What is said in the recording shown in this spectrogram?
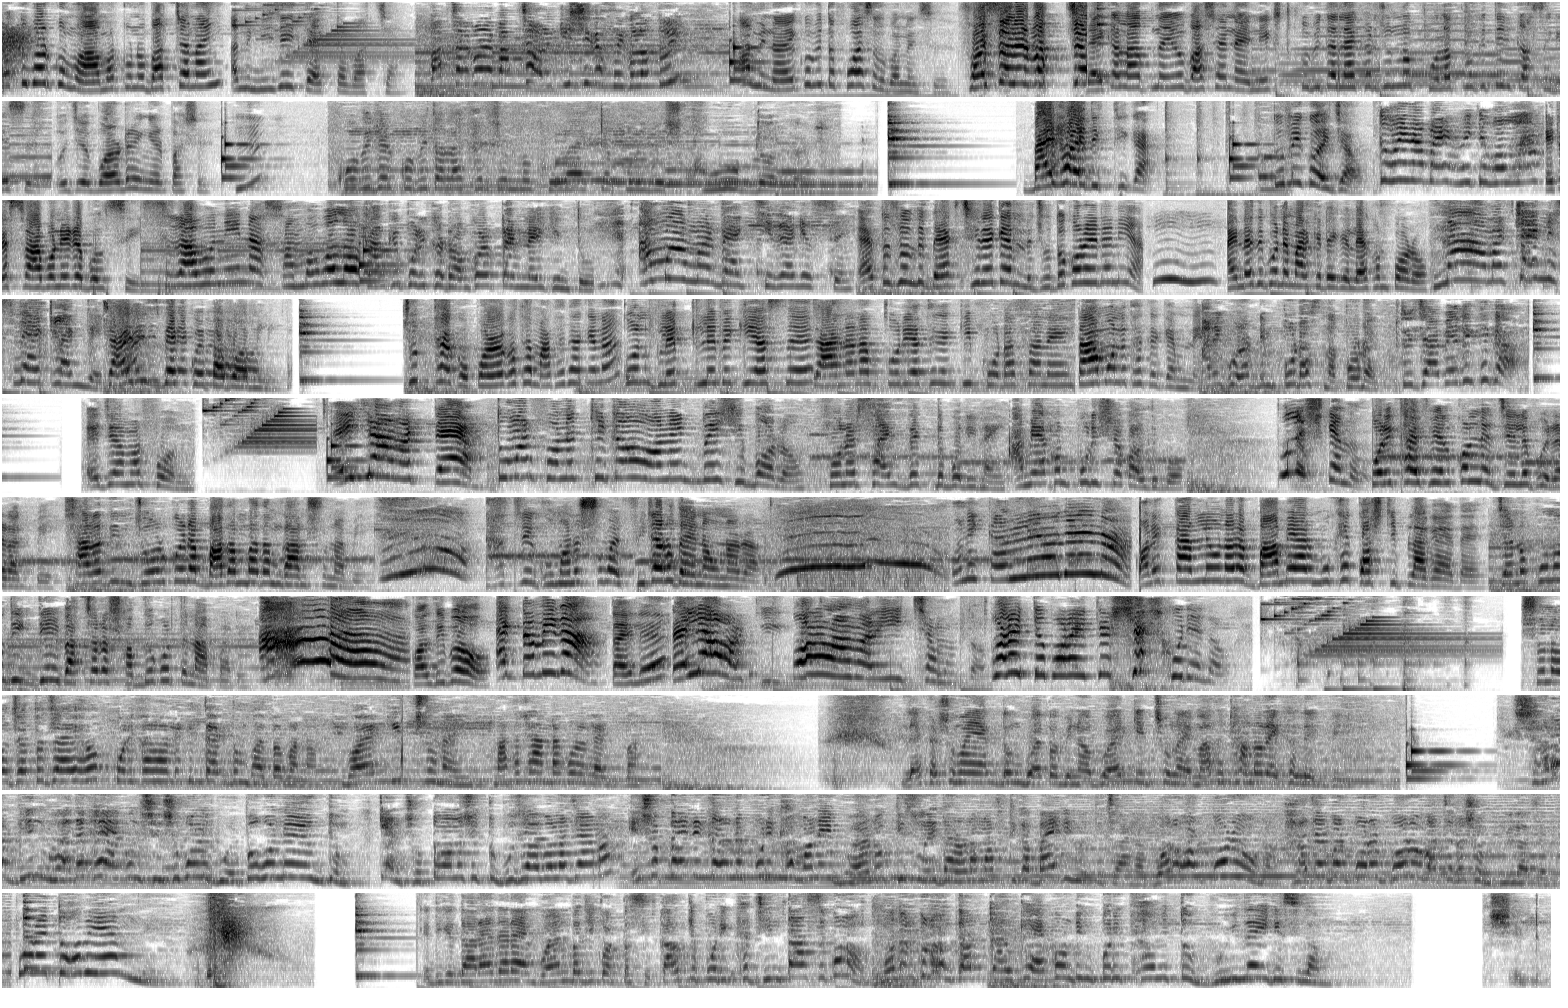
কতবার কমা আমার কোনো বাচ্চা নাই? আমি নিজেই তো একটা বাচ্চা। বাচ্চার করে বাচ্চা আর কি শিখাছে এগুলা তুই? আমি না এই কবিতা ফয়সাল বানাইছে। ফয়সালের বাচ্চা! লেখা লাভ নাই ও বাসায় নাই। নেক্সট কবিতা লেখার জন্য খোলা প্রকৃতির কাছে গেছে ওই যে বর্ডারিং এর পাশে। হুম? কবিদের কবিতা লেখার জন্য খোলা একটা পরিবেশ খুব দরকার। বাইর হয় দিক থেকে। তুমি কই যাও? তুমি না বাইর হইতে বললা? এটা শ্রাবণীরে বলছি। শ্রাবণী না সম্ভব হলো? কালকে পরীক্ষা ঢং করার টাইম নাই কিন্তু। আমার আমার ব্যাগ ছিঁড়ে গেছে। এত জলদি ব্যাগ ছিঁড়ে কেমনে? জুতো করে এটা নিয়া। আয়না দিব না মার্কেটে গেলে এখন পড়ো। না আমার চাইনিজ ব্যাগ লাগবে। চাইনিজ ব্যাগ কই পাবো আমি? চুপ থাকো পড়ার কথা মাথায় থাকে না? কোন গ্লেপ টেলেপে কি আছে? চায়না না কোরিয়া থেকে কি প্রোডাক্ট আনে? তা মনে থাকে কেমনে? আরে ঘোড়ার ডিম পোড়াস না প্রোডাক্ট তুই যাবি এদিক থেকে? এই যে আমার ফোন এই যে আমার ট্যাব তোমার ফোনের থেকেও অনেক বেশি বড়। ফোনের সাইজ দেখতে বলি নাই। আমি এখন পুলিশে কল দিব। পুলিশ কেন? পরীক্ষায় ফেল করলে জেলে ভরে রাখবে। সারাদিন জোর করে বাদাম বাদাম গান শোনাবে। রাত্রে ঘুমানোর সময় ফিটারও দেয় না ওনারা। অনেক কানলেও দেয় না। অনেক কানলে ওনারা বামে আর মুখে কষ্টিপ লাগায় দেয় যেন কোনো দিক দিয়ে বাচ্চারা শব্দ করতে না পারে। কল দিব? একদমই না। তাইলে? তাইলে আর কি? পড়ো আমার ইচ্ছা মতো। পড়াইতে পড়াইতে শোনো যত যাই হোক পরীক্ষার হলে কিন্তু একদম ভয় পাবা না। ভয়ের কিচ্ছু নাই মাথা ঠান্ডা করে লাগবা লেখার সময় একদম ভয় পাবি না ভয়ের কিচ্ছু নাই মাথা ঠান্ডা রেখা লিখবি। সারাদিন ভয় দেখায় এখন শিশু বলে ভয় পাবো না একদম। কেন ছোট্ট মানুষ একটু বুঝায় বলা যায় না? এসব কাহিনীর কারণে পরীক্ষা মানে ভয়ানক কিছু এই ধারণা মাথা থেকে বাইরে হইতে চায় না। বড় হওয়ার পরেও না হাজার বার পরের পরেও বাচ্চারা সব ভুলা যায়। এদিকে দাঁড়ায় দাঁড়ায় বয়ানবাজি করতেছি। কালকে পরীক্ষা চিন্তা আছে কোনো? মদন কোন কালকে অ্যাকাউন্টিং পরীক্ষা আমি তো ভুলেই গেছিলাম। Shit.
